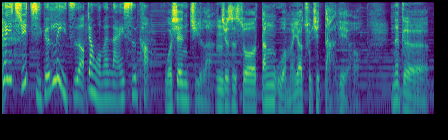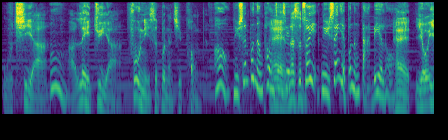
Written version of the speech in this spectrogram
可以举几个例子哦，让我们来思考。我先举了，嗯、就是说，当我们要出去打猎哦。那个武器啊，嗯啊，类具啊，妇女是不能去碰的哦。女生不能碰这些，那是所以女生也不能打猎喽。哎，有一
